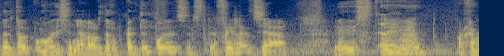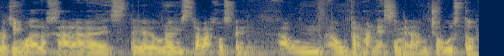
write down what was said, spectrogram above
dentro como diseñador de repente puedes este, freelancear. Este, Ajá. por ejemplo, aquí en Guadalajara, este, uno de mis trabajos que aún, aún permanece y me da mucho gusto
